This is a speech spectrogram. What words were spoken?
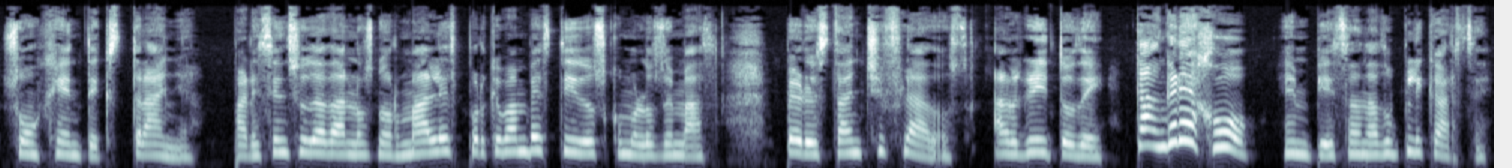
Son gente extraña, parecen ciudadanos normales porque van vestidos como los demás, pero están chiflados. Al grito de ¡Cangrejo! empiezan a duplicarse.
